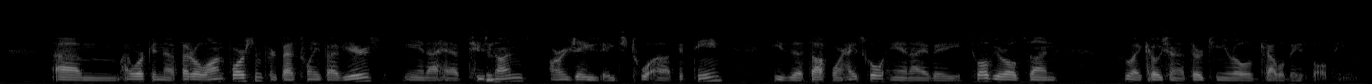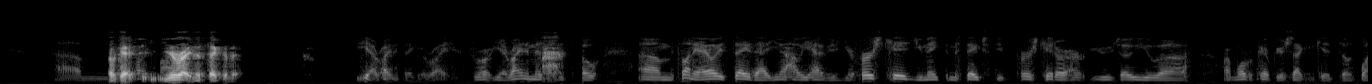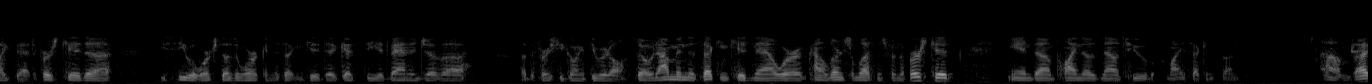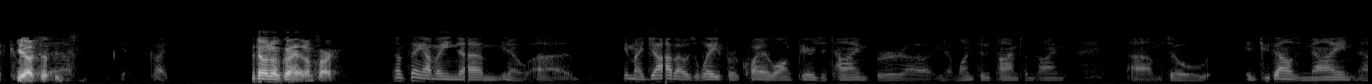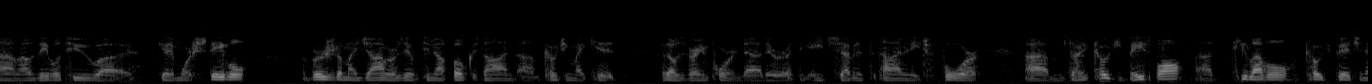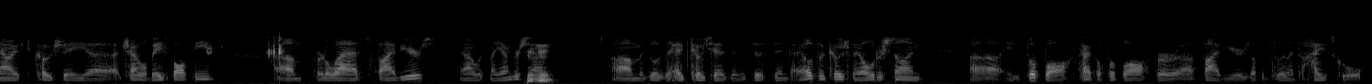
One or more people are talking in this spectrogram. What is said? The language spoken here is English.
Um, I work in uh, federal law enforcement for the past 25 years, and I have 2 mm-hmm. sons. RJ, who's age tw- uh, 15, he's a sophomore in high school, and I have a 12-year-old son who I coach on a 13-year-old travel baseball team. Um, okay, you're right in the thick of it. Yeah, right in the thick of it. Right. Yeah, right in the midst of it. So um, it's funny. I always say that you know how you have your, your first kid, you make the mistakes with your first kid, or, or you, so you. Uh, are more prepared for your second kid. So it's like that. The first kid, uh, you see what works, doesn't work, and the second kid uh, gets the advantage of uh, of the first kid going through it all. So now I'm in the second kid now, where I've kind of learned some lessons from the first kid, and um, applying those now to my second son. Um, but I've yeah, so, uh, yeah, go ahead. No, no, go ahead. I'm sorry. I'm saying, I mean, um, you know, uh, in my job, I was away for quite a long periods of time, for uh, you know, months at a time sometimes. Um, so in 2009, um, I was able to uh, get a more stable version of my job. I was able to now focus on um, coaching my kids. So that was very important. Uh, they were, I think, age seven at the time and age four. Um, so I coached baseball, uh, T-level, coach pitch, and now I've coached a uh, travel baseball team um, for the last five years now with my younger son, mm-hmm. um, as well as the head coach as an assistant. I also coached my older son uh, in football, tackle football, for uh, five years up until he went to high school.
